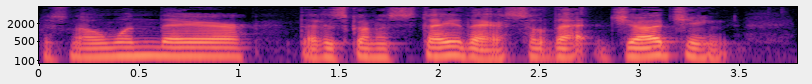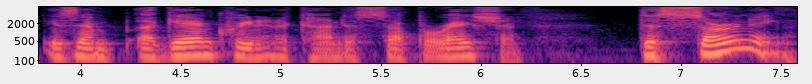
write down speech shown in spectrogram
There's no one there that is going to stay there. So that judging is, again, creating a kind of separation. Discerning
